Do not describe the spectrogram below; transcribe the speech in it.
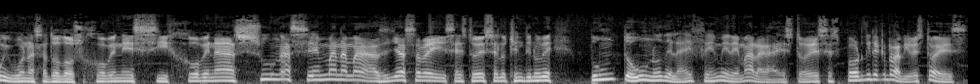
Muy buenas a todos, jóvenes y jóvenes. Una semana más, ya sabéis, esto es el 89.1 de la FM de Málaga. Esto es Sport Direct Radio. Esto es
